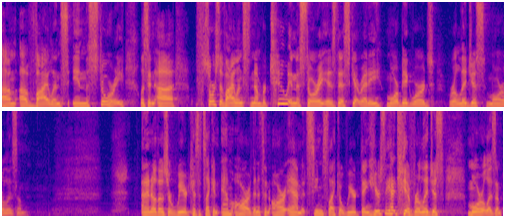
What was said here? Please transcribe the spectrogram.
um, of violence in the story. Listen, uh, source of violence number two in the story is this get ready, more big words religious moralism. And I know those are weird because it's like an MR, then it's an RM. It seems like a weird thing. Here's the idea of religious moralism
